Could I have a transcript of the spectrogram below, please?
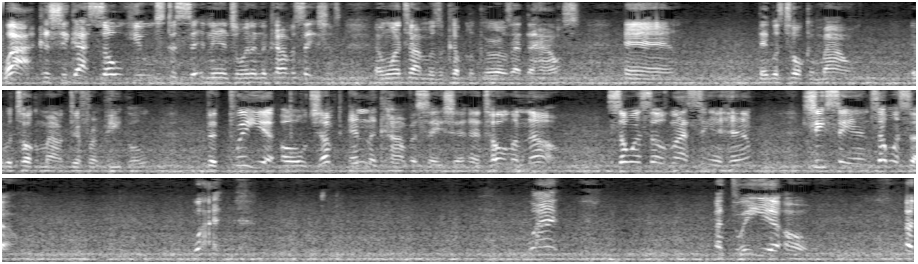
Why? Because she got so used to sitting there and joining the conversations. And one time there was a couple of girls at the house, and they was talking about they were talking about different people. The three-year-old jumped in the conversation and told them no. So and so's not seeing him. She's seeing so and so. What? What? A three-year-old. A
